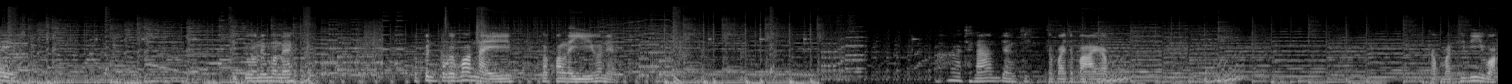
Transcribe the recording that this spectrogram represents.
ยอีกตัวนึงมาเลยมันเป็นโปเกมอนในซาฟารีวะเนี่ยอ่าชนะอย่างสบายสบายๆครับกลั บมาที่นี่ว่ะ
